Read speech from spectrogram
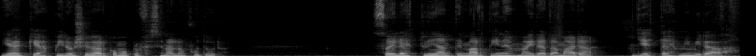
y a qué aspiro llegar como profesional en futuro. Soy la estudiante Martínez Mayra Tamara y esta es mi mirada.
